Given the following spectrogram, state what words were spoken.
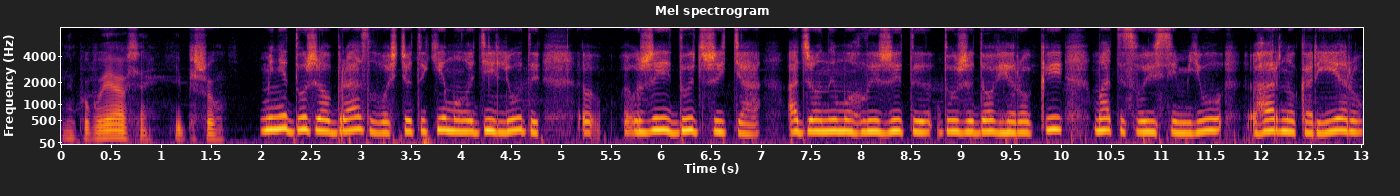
не побоявся і пішов. Мені дуже образливо, що такі молоді люди е, вже йдуть життя, адже вони могли жити дуже довгі роки, мати свою сім'ю, гарну кар'єру.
